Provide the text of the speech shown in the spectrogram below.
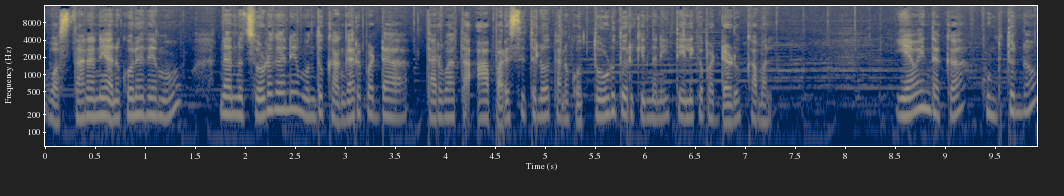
వస్తానని అనుకోలేదేమో నన్ను చూడగానే ముందు కంగారుపడ్డ తర్వాత ఆ పరిస్థితిలో తనకు తోడు దొరికిందని తేలికపడ్డాడు కమల్. ఏమైందక్క? కుంటుతున్నావు?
